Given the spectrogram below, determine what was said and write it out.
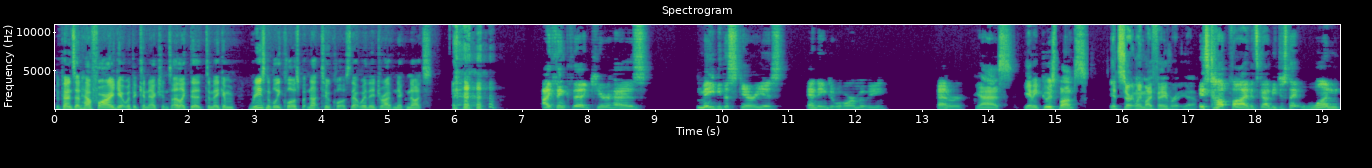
Depends on how far I get with the connections. I like to to make them reasonably close, but not too close. That way they drive Nick nuts. I think that Cure has maybe the scariest ending to a horror movie ever. Yes. Gave me goosebumps. It's certainly my favorite, yeah. It's top five. It's got to be just that one.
